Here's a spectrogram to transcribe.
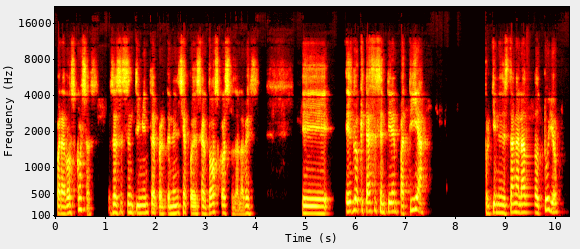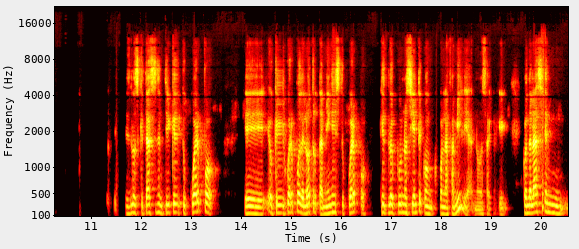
para dos cosas. O sea, ese sentimiento de pertenencia puede ser dos cosas a la vez. Eh, es lo que te hace sentir empatía por quienes están al lado tuyo. Es lo que te hace sentir que tu cuerpo eh, o que el cuerpo del otro también es tu cuerpo, que es lo que uno siente con, con, la familia, ¿no? O sea, que cuando le hacen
